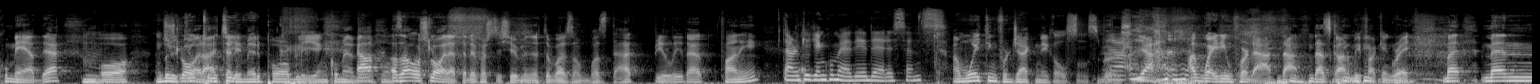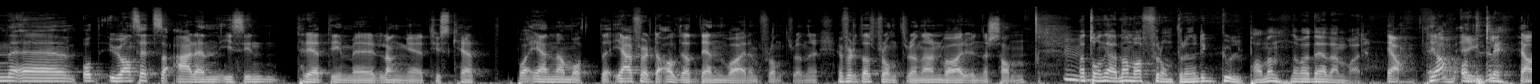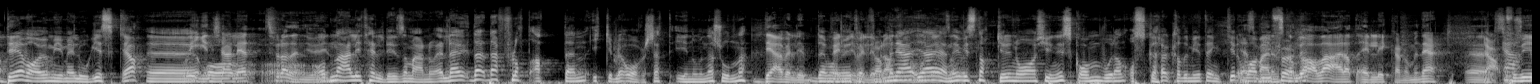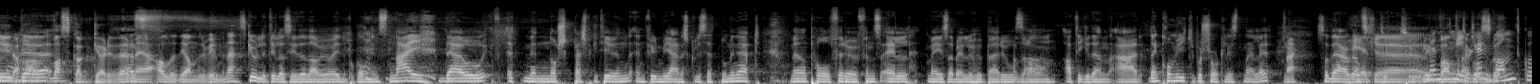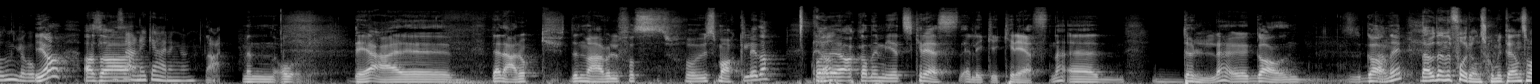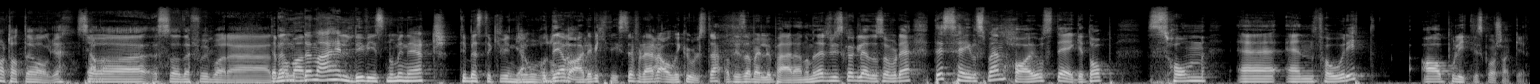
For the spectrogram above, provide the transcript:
komedie. Og den bruker slår jo to etter timer på å bli en komedie. ja, en altså, og slår etter de første 20 minutter bare sånn Was that really that funny? Det er nok ikke en komedie i deres sens. I'm waiting for Jack Nicholsons version. Yeah, Yeah, I'm waiting for that. that that's gonna be fucking great. Men, men uh, Og uansett så er den i sin tre timer lange tyskhet på en eller annen måte Jeg følte aldri at den var en frontrunner. Jeg følte at frontrunneren var under sanden. Men Tony Herman var frontrunner til Gullpalmen. Det var det den var. Ja, ja Egentlig. Ja. Det var jo mye mer logisk. Ja, og Eh, ingen kjærlighet fra den juryen. Og den er litt heldig som er noe Eller det, er- det, er- er flott at den ikke ble oversett i nominasjonene. Det er veldig, Det veldig, veldig bra. Men jeg, jeg er enig, vi snakker nå kynisk om hvordan Oscar-akademiet tenker. Det som er en føler. skandale, er at L ikke er nominert. Eh, Ja, for vi- skulle ha vaska gulvet med alle de andre filmene. Skulle til å si det da vi var inne på Kongens. Nei, det er jo et, med norsk perspektiv en, en film vi gjerne skulle sett nominert. Men Paul Verhoevens L med Isabelle Huppert i hovedrollen At ikke den er Den kom jo ikke på shortlisten heller. Nei. Så det er jo ganske utrolig. Men likevel vant Golden Globe. Ja, altså Og så er den ikke her engang. Nei, men og, det er Den er nok Den er vel for, for usmakelig, da. For Ja. akademiets kres... Eller ikke kresne. Eh, dølle Galen, ganer. Det er jo denne forhåndskomiteen som har tatt det valget. Så, så det får vi bare Det må den, man- den er heldigvis nominert til beste kvinnelige Ja, og det var det viktigste, for det er det aller kuleste. At Isabelle Per er nominert. Så vi skal glede oss over det. The Salesman har jo steget opp som eh, en favoritt av politiske årsaker.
